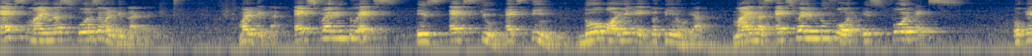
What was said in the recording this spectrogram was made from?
x minus four से मल्टीप्लाई करेंगे। Multiply x square into x is x cube x तीन। दो और ये एक तो तीन हो गया। Minus x square into four is four x okay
